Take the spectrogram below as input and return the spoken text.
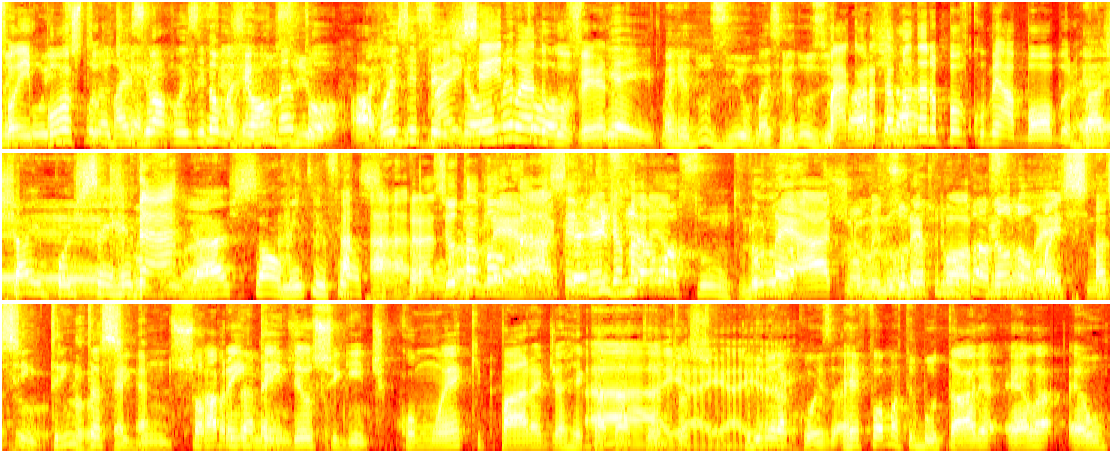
Foi imposto? Mas e o arroz e Não, mas feijão reduziu. aumentou. Mas Arroz e reduziu. feijão Mas isso aí não é do governo. E aí? Mas reduziu, mas reduziu. Mas agora tá mandando o povo comer abóbora. Baixar imposto sem reduzir Não. gasto só aumenta a inflação. O Brasil tá voltando a ser verde o assunto. Lula é agro, Lula é tributação. Não, não, é mas assim, 30 segundos, só para entender o seguinte, como é que para de arrecadar tanto assim? Primeira coisa, a reforma tributária, ela é o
